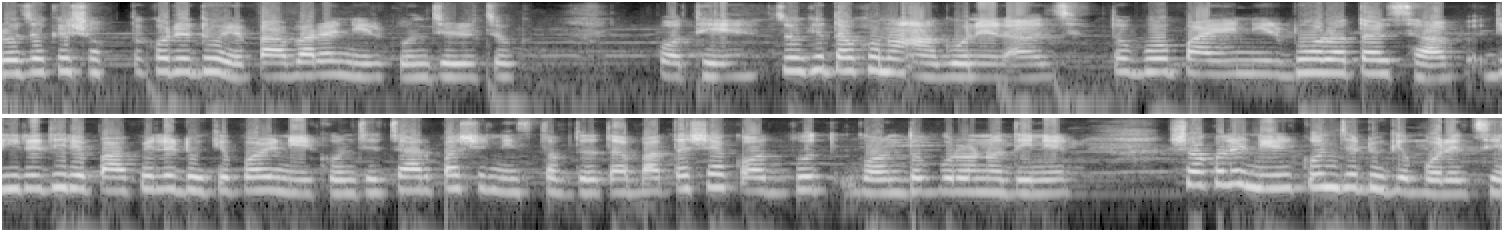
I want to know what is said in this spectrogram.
রোজাকে শক্ত করে ধরে পা বাড়ায় নির্কুঞ্জের চোখ। পথে। চোখে তখনও আগুনের আজ তবুও পায়ে নির্ভরতার ছাপ ধীরে ধীরে পা ফেলে ঢুকে পড়ে নির্কুঞ্জে চারপাশে নিস্তব্ধতা, বাতাসে এক অদ্ভুত গন্ধ পুরনো দিনের। সকলে নির্কুঞ্জে ঢুকে পড়েছে।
